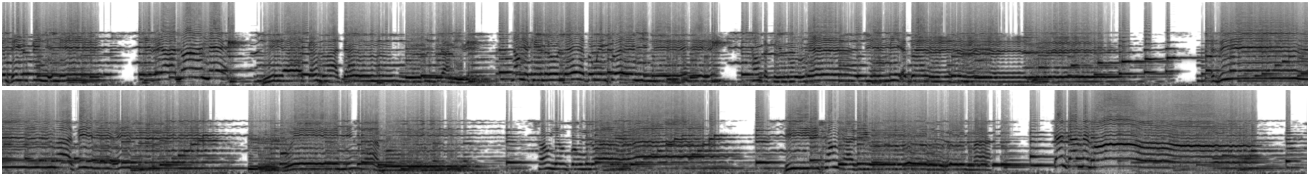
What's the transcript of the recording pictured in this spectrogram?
တစင်ပင်နေခြေရလွမ်းနေရေရကမ္မတံတမိပြီနောက်ရခင်လိုလဲဘဝင်ဆွဲမြည်နေဆော င်းတခင်လိုပဲရှင်မိအတဲ့ဇင်းငါသိဝေနှင်းငါမုံဆောင်းရုံပုံလွာဒီဆောင်းရာဒီကို မှာတန်တမမော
